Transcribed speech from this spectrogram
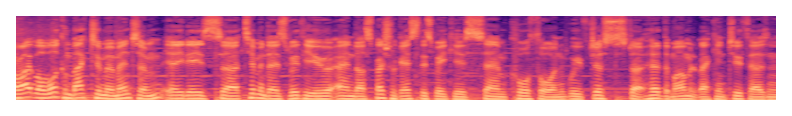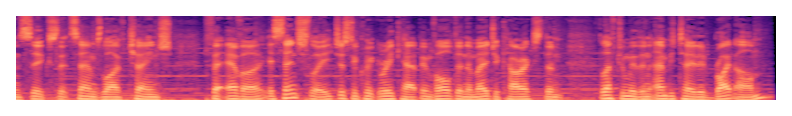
All right, well, welcome back to Momentum. It is uh, Tim and Des with you, and our special guest this week is Sam Cawthorn. We've just uh, heard the moment back in 2006 that Sam's life changed forever. Essentially, just a quick recap involved in a major car accident, left him with an amputated right arm,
